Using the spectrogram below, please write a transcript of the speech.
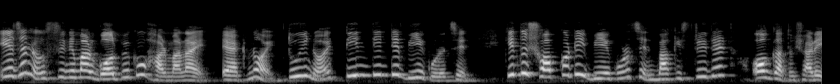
এ যেন সিনেমার গল্পকেও হার মানায়। এক নয়, দুই নয়, তিন তিনটে বিয়ে করেছেন। কিন্তু সবকটি বিয়ে করেছেন বাকি স্ত্রীদের অজ্ঞাতসারে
